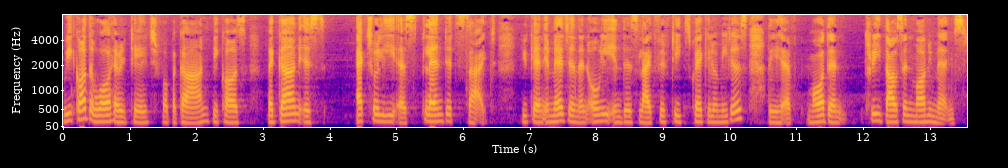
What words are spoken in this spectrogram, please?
we got the World Heritage for Bagan because Bagan is actually a splendid site. You can imagine that only in this like 50 square kilometers, they have more than 3,000 monuments.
